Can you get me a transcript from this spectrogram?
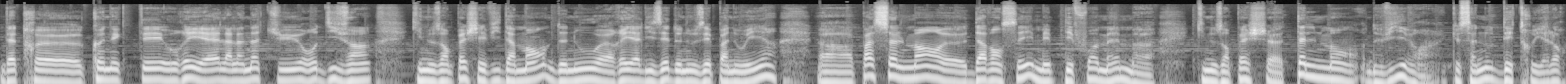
d'être connectés au réel, à la nature, au divin, qui nous empêche évidemment de nous réaliser, de nous épanouir, pas seulement d'avancer, mais des fois même qui nous empêche tellement de vivre que ça nous détruit. Alors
